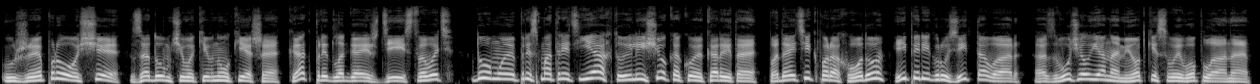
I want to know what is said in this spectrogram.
Уже проще, задумчиво кивнул Кеша. Как предлагаешь действовать? Думаю, присмотреть яхту или еще какое корыто, подойти к пароходу и перегрузить товар. Озвучил я наметки своего плана.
